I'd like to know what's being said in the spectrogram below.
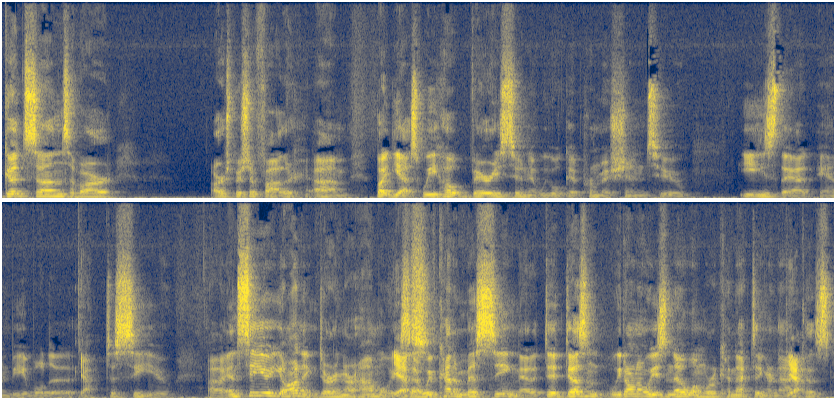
good sons of our Archbishop Father. Um, but yes, we hope very soon that we will get permission to ease that and be able to Yeah. to see you. Uh, and see you yawning during our homilies. Yes. Uh, we've kind of missed seeing that. It, it doesn't. We don't always know when we're connecting or not Yeah. because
